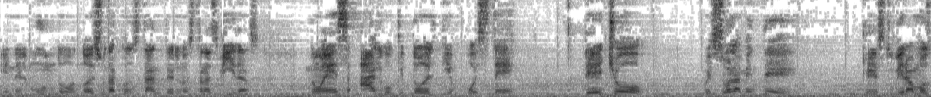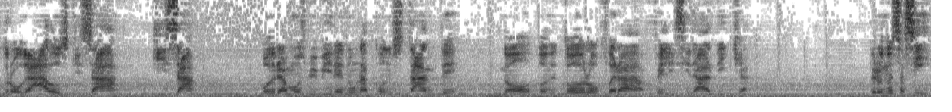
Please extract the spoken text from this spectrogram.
en el mundo, no es una constante en nuestras vidas no es algo que todo el tiempo esté. De hecho, pues solamente que estuviéramos drogados, quizá, quizá, podríamos vivir en una constante, ¿no? Donde todo lo fuera felicidad, dicha. Pero no es así.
